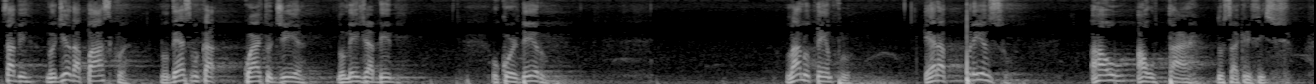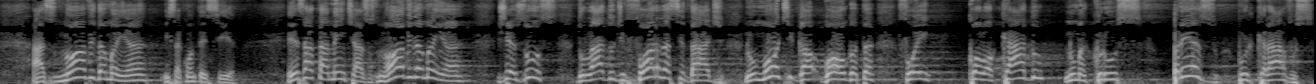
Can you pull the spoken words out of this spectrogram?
Sabe, no dia da Páscoa, no 14 quarto dia, no mês de Abib, o cordeiro, lá no templo, era preso ao altar do sacrifício. Às nove da manhã, isso acontecia. Exatamente às nove da manhã, Jesus, do lado de fora da cidade, no Monte Gólgota, foi colocado numa cruz, preso por cravos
